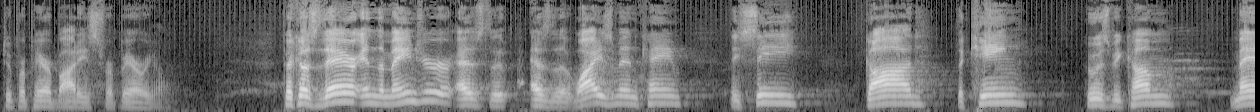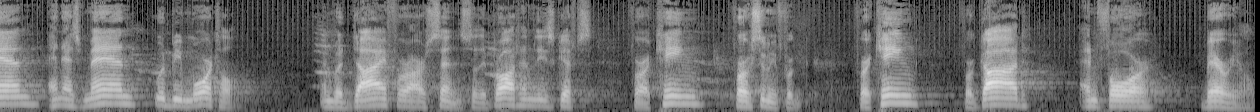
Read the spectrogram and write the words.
to prepare bodies for burial. Because there in the manger, as the, as the wise men came, they see God, the King, who has become man, and as man would be mortal and would die for our sins. So they brought him these gifts for a king, for excuse me, for, for a king, for God, and for burial.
